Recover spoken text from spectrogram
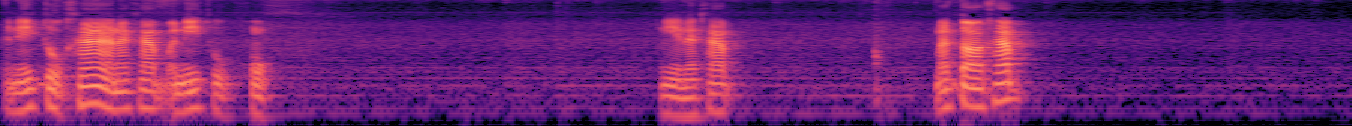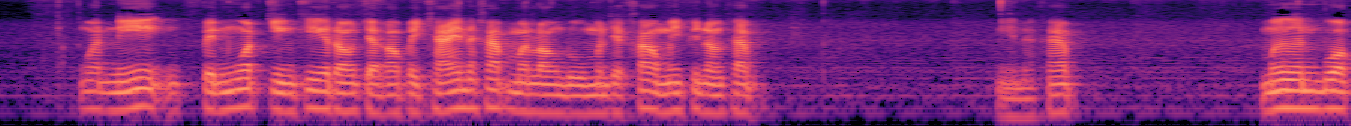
อันนี้ถูกห้านะครับ อันนี้ถูกหก นี่นะครับ มาต่อครับ งวดนี้เป็นงวดจริงที่เราจะเอาไปใช้นะครับ มาลองดูมันจะเข้าไหมพี่น้องครับ นี่นะครับหมื่นบวก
